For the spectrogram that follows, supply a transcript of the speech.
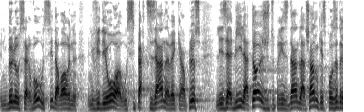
une bulle au cerveau aussi, d'avoir une, une vidéo euh, aussi partisane avec, en plus, les habits, la toge du président de la Chambre qui est supposé de,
